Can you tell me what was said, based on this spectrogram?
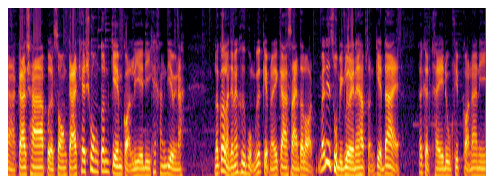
อ่ากาชาเปิดซองการ์ดแค่ช่วงต้นเกมก่อนรีดีแค่ครั้งเดียวเองนะแล้วก็หลังจากนั้นคือผมก็เก็บนาฬิกาทรายตลอดไม่ได้สุ่มอีกเลยนะครับ สังเกตได้ถ้าเกิดใครดูคลิปก่อนหน้านี้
